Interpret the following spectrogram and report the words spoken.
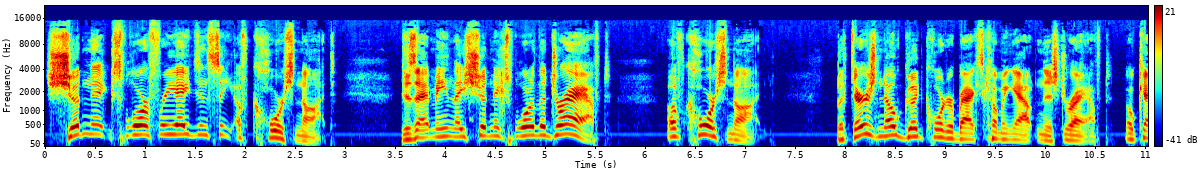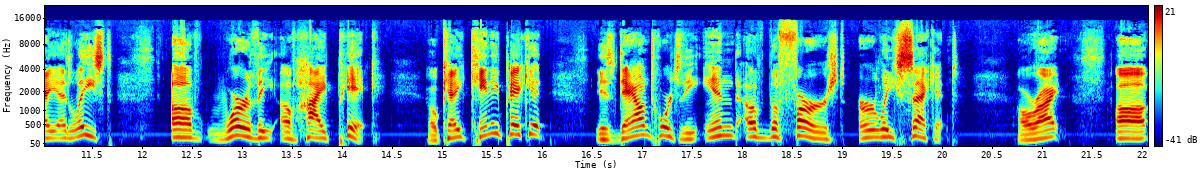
shouldn't explore free agency? Of course not. Does that mean they shouldn't explore the draft? Of course not. But there's no good quarterbacks coming out in this draft. Okay, at least of worthy of high pick. Okay, Kenny Pickett is down towards the end of the first, early second. All right. Uh,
